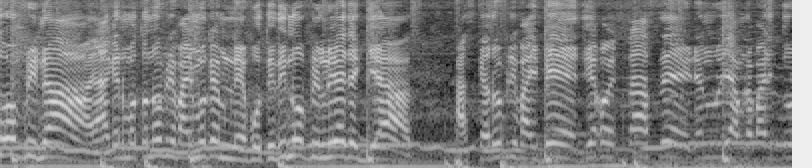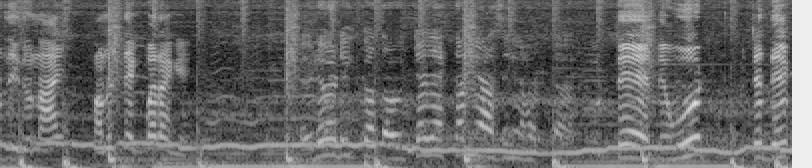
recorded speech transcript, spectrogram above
সফরি না আগের মতো নফরি পাইমো কেমনে? প্রতিদিন নফরি লইয়া যাই গ্যাস আজকে নফরি পাইবে যে কয়েকটা আছে এটা লইয়া আমরা বাড়ির দৌড় দিত নাই মানুষ দেখবার আগে। এটাও ঠিক কথা ওইটা দেখতাম না আসেনি হঠাৎ উঠতে তে উঠ উঠতে দেখ।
